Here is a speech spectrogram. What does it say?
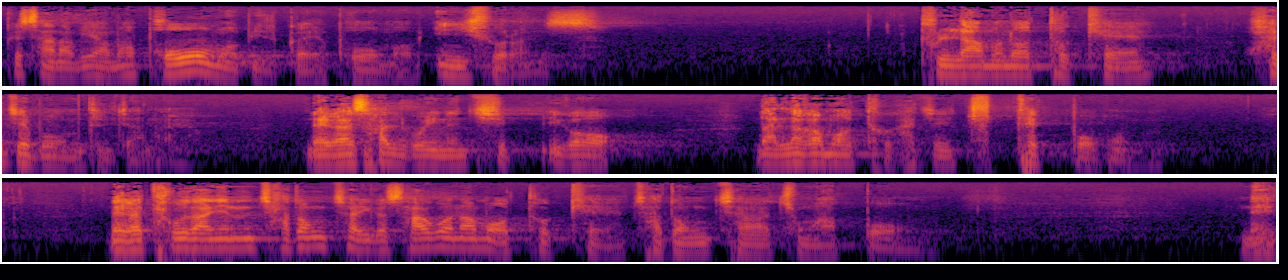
그 산업이 아마 보험업일 거예요. 보험업, 인슈런스. 불나면 어떻게 화재보험 들잖아요. 내가 살고 있는 집 이거 날라가면 어떡하지? 주택보험. 내가 타고 다니는 자동차 이거 사고 나면 어떻게? 자동차 종합보험. 내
